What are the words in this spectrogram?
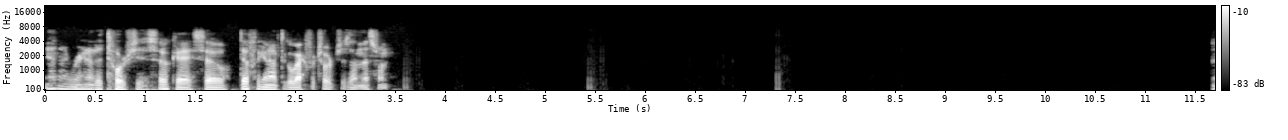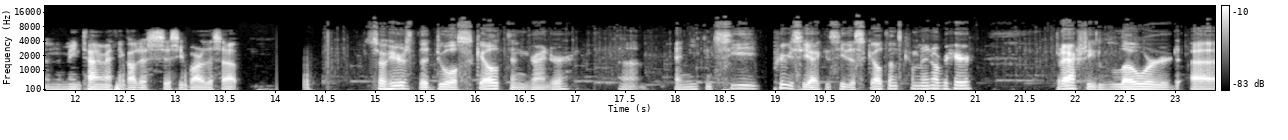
And I ran out of torches. Okay, so definitely gonna have to go back for torches on this one. In the meantime, I think I'll just sissy bar this up. So here's the dual skeleton grinder. Um, and you can see, previously I could see the skeletons coming in over here but I actually lowered uh,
